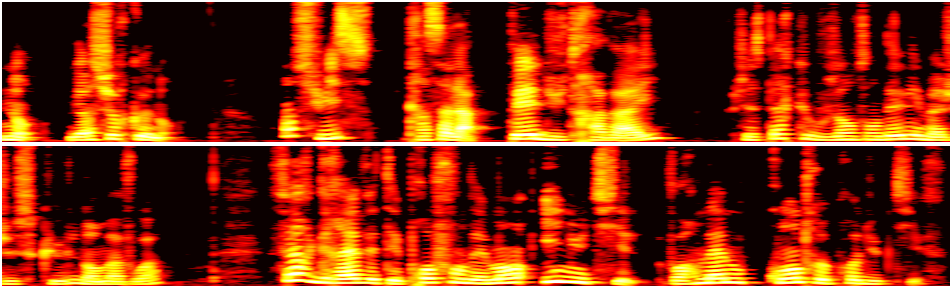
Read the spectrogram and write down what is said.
Non, bien sûr que non. En Suisse, grâce à la paix du travail, j'espère que vous entendez les majuscules dans ma voix, faire grève était profondément inutile, voire même contre-productif.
